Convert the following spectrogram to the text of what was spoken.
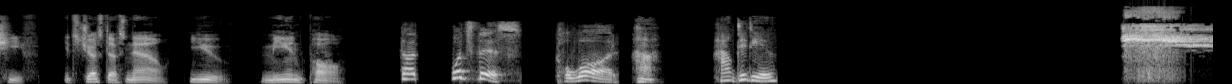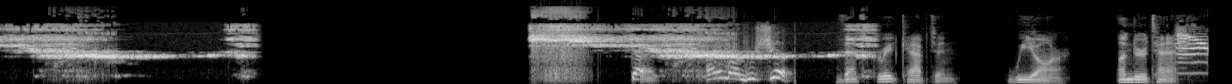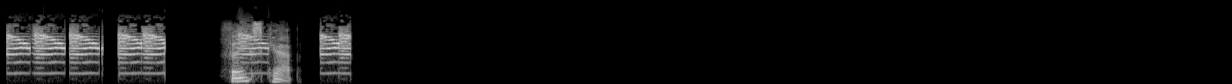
Chief, it's just us now, you, me and Paul. What's this? Claude. Huh. How did you? I'm on her ship. That's great, Captain. We are under attack. Thanks, Cap.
